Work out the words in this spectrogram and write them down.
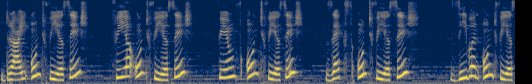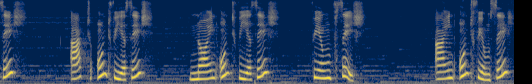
dreiundvierzig, vierundvierzig, fünfundvierzig, sechsundvierzig, siebenundvierzig, achtundvierzig, neunundvierzig, fünfzig, einundfünfzig,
